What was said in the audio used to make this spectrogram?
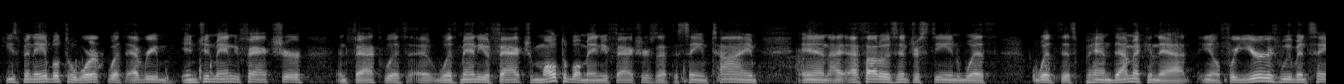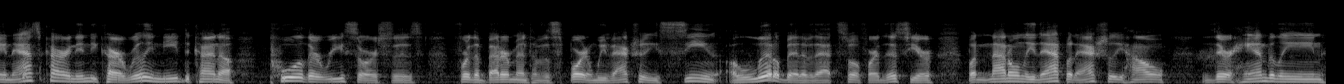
He's been able to work with every engine manufacturer. In fact, with uh, with manufacture multiple manufacturers at the same time, and I, I thought it was interesting with with this pandemic and that. You know, for years we've been saying NASCAR and IndyCar really need to kind of pool their resources for the betterment of the sport. And we've actually seen a little bit of that so far this year. But not only that, but actually how they're handling.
